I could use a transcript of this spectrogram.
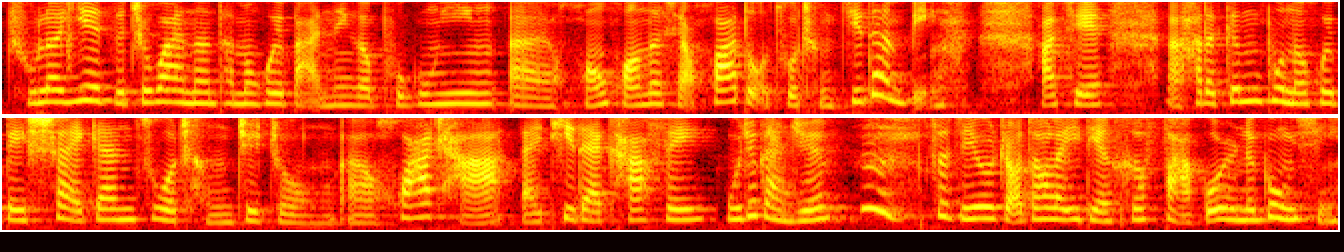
除了叶子之外呢，他们会把那个蒲公英呃黄黄的小花朵做成鸡蛋饼，而且啊它的根部呢会被晒干做成这种呃花茶来替代咖啡，我就感觉。嗯，自己又找到了一点和法国人的共性，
